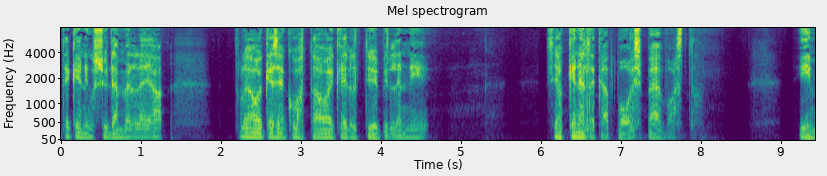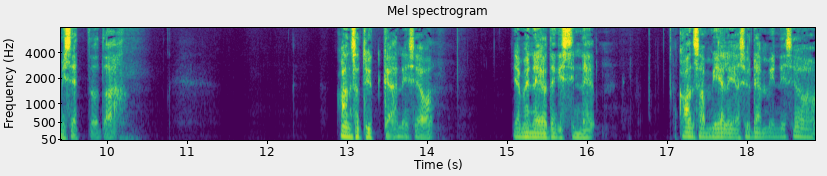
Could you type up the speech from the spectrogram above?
tekee niin kuin sydämellä ja tulee oikeaan kohtaan oikealle tyypille, niin se ei ole keneltäkään pois päinvastoin. Ihmiset, tota, kansa tykkää, niin se on. Ja menee jotenkin sinne kansan mieleen ja sydämiin, niin se on,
